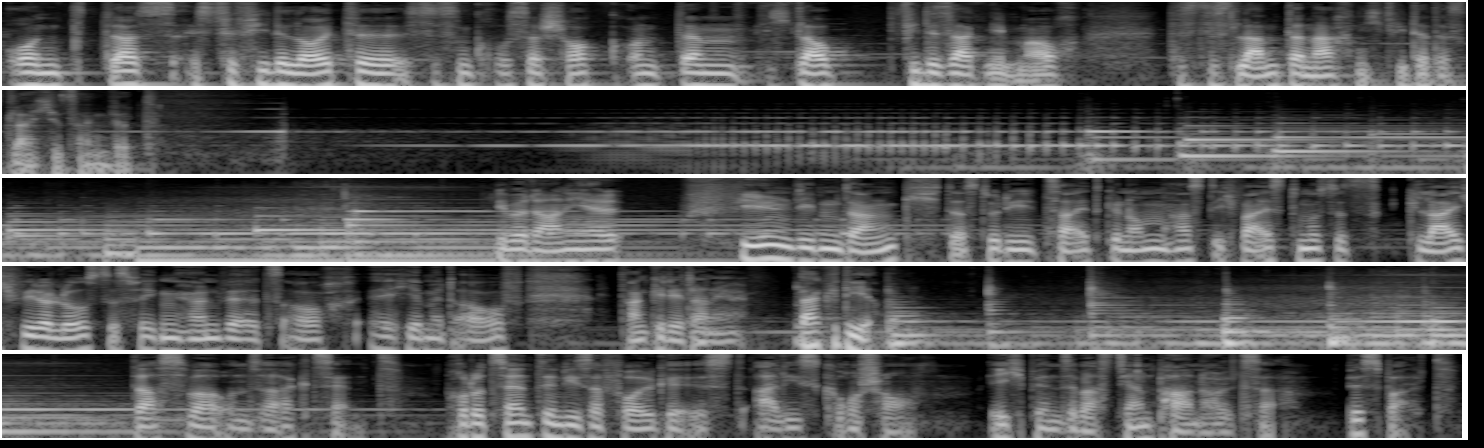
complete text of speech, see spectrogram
Und das ist für viele Leute, es ist ein großer Schock. Und ähm, ich glaube, viele sagen eben auch, dass das Land danach nicht wieder das gleiche sein wird. Lieber Daniel, Vielen lieben Dank, dass du die Zeit genommen hast. Ich weiß, du musst jetzt gleich wieder los, deswegen hören wir jetzt auch äh, hiermit auf. Danke dir, Daniel. Danke dir. Das war unser Akzent. Produzentin dieser Folge ist Alice Grosjean. Ich bin Sebastian Panholzer. Bis bald.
